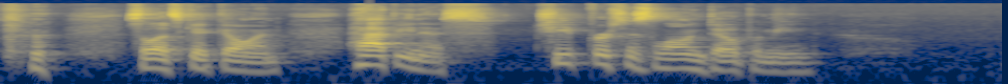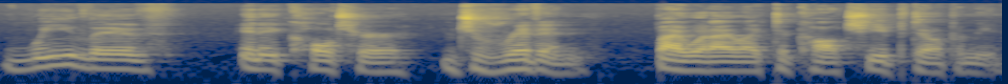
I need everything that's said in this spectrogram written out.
so let's get going. Happiness, cheap versus long dopamine. We live in a culture driven by what I like to call cheap dopamine.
